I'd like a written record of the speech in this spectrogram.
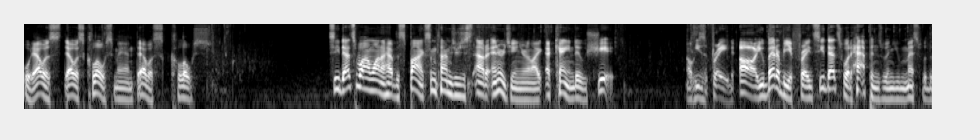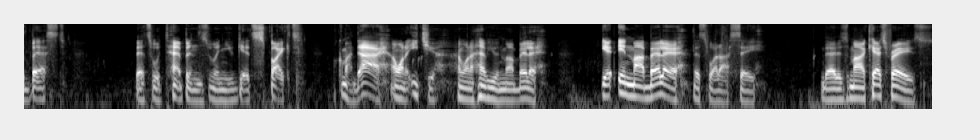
Oh, that was that was close, man. That was close. See, that's why I want to have the spike. Sometimes you're just out of energy and you're like, I can't do shit. Oh, he's afraid. Oh, you better be afraid. See, that's what happens when you mess with the best. That's what happens when you get spiked. Oh, come on, die. I want to eat you. I want to have you in my belly. Get in my belly. That's what I say. That is my catchphrase.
